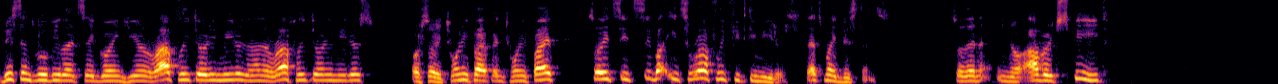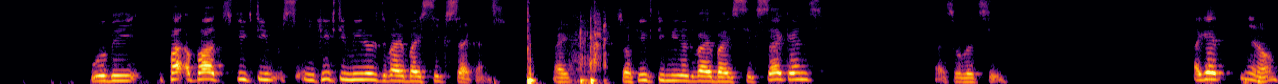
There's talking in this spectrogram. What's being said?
Distance will be, let's say, going here roughly 30 meters, another roughly 30 meters, or sorry, 25 and 25. So it's, it's, about, it's roughly 50 meters. That's my distance. So then, you know, average speed will be about 50, 50 meters divided by six seconds, right? So 50 meters divided by six seconds. Right, so let's see. I get, you know,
